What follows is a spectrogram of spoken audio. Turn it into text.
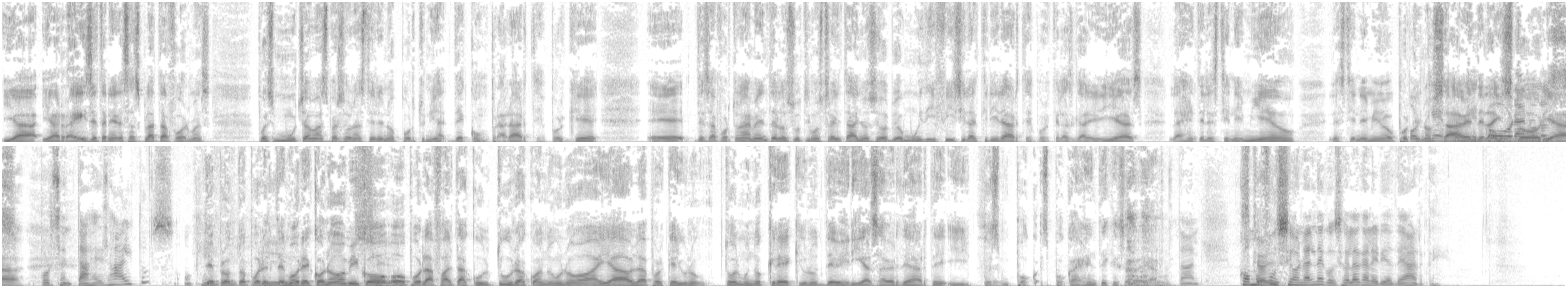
Y a, y a raíz de tener esas plataformas, pues muchas más personas tienen oportunidad de comprar arte, porque eh, desafortunadamente en los últimos 30 años se volvió muy difícil adquirir arte, porque las galerías, la gente les tiene miedo, les tiene miedo porque ¿Por no saben ¿Porque de la historia, ¿Porcentajes altos? de pronto por el temor económico sí. o por la falta de cultura cuando uno va y habla, porque uno, todo el mundo cree que uno debería saber de arte y pues un poco, es poca gente que sabe de arte. Total. ¿Cómo hay- funciona el negocio de las galerías de arte?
